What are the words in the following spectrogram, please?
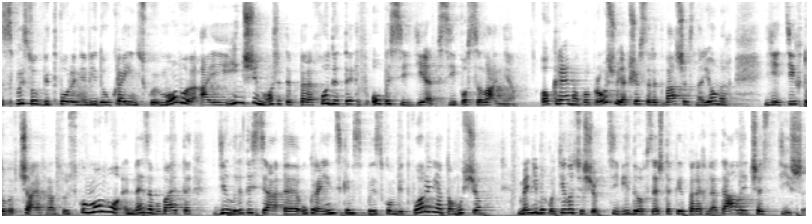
список відтворення відео українською мовою, а й інші, можете переходити в описі є всі посилання. Окремо попрошу, якщо серед ваших знайомих є ті, хто вивчає французьку мову, не забувайте ділитися е, українським списком відтворення, тому що мені би хотілося, щоб ці відео все ж таки переглядали частіше.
